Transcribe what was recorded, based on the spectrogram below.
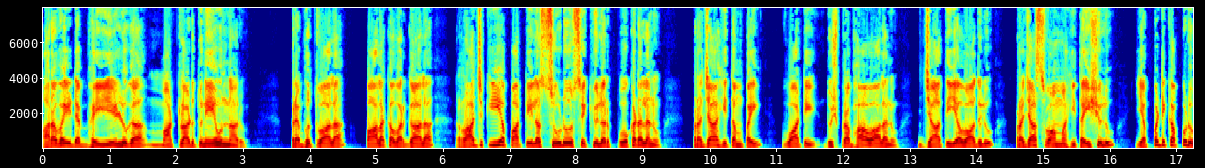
అరవై డెబ్భై ఏళ్ళుగా మాట్లాడుతూనే ఉన్నారు. ప్రభుత్వాల పాలక వర్గాల రాజకీయ పార్టీల సూడో సెక్యులర్ పోకడలను ప్రజాహితంపై వాటి దుష్ప్రభావాలను జాతీయవాదులు ప్రజాస్వామ్య హితైషులు ఎప్పటికప్పుడు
